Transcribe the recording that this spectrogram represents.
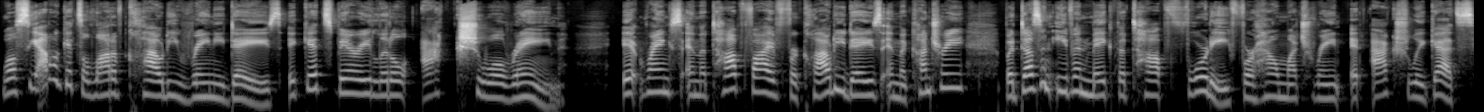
While Seattle gets a lot of cloudy, rainy days, it gets very little actual rain. It ranks in the top five for cloudy days in the country, but doesn't even make the top 40 for how much rain it actually gets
